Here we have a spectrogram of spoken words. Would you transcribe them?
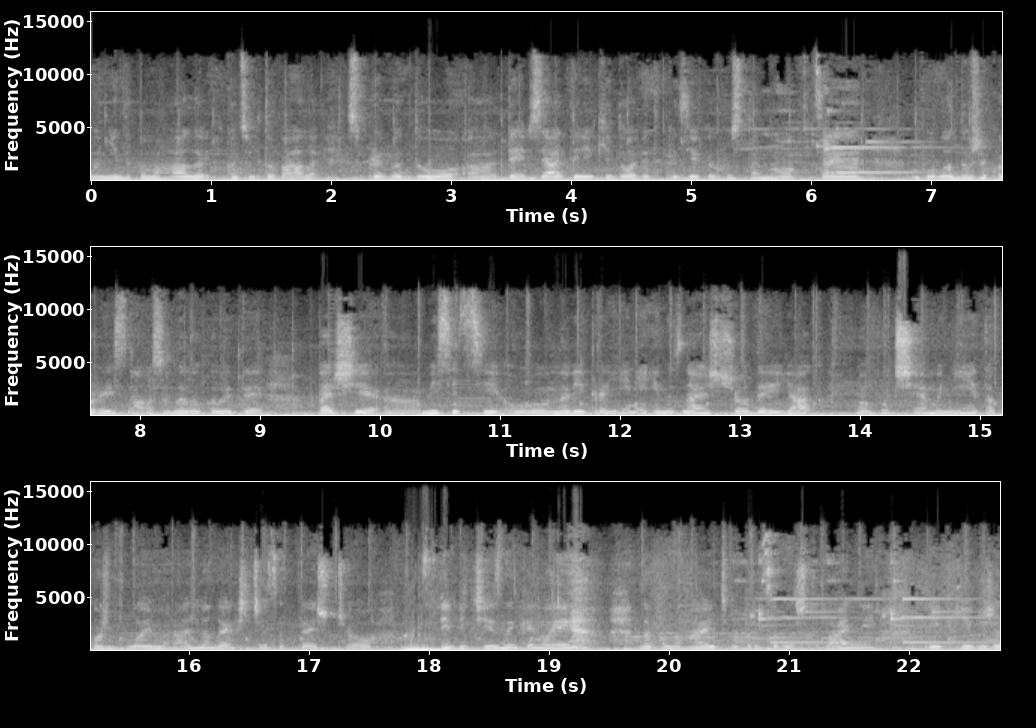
мені допомагали і консультували з приводу, е, де взяти які довідки, з яких установ. Це було дуже корисно, особливо коли ти перші е, місяці у новій країні і не знаєш, що де і як. Мабуть, ще мені також було і морально легше за те, що співвітчизники мої допомагають у працевлаштуванні, які вже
